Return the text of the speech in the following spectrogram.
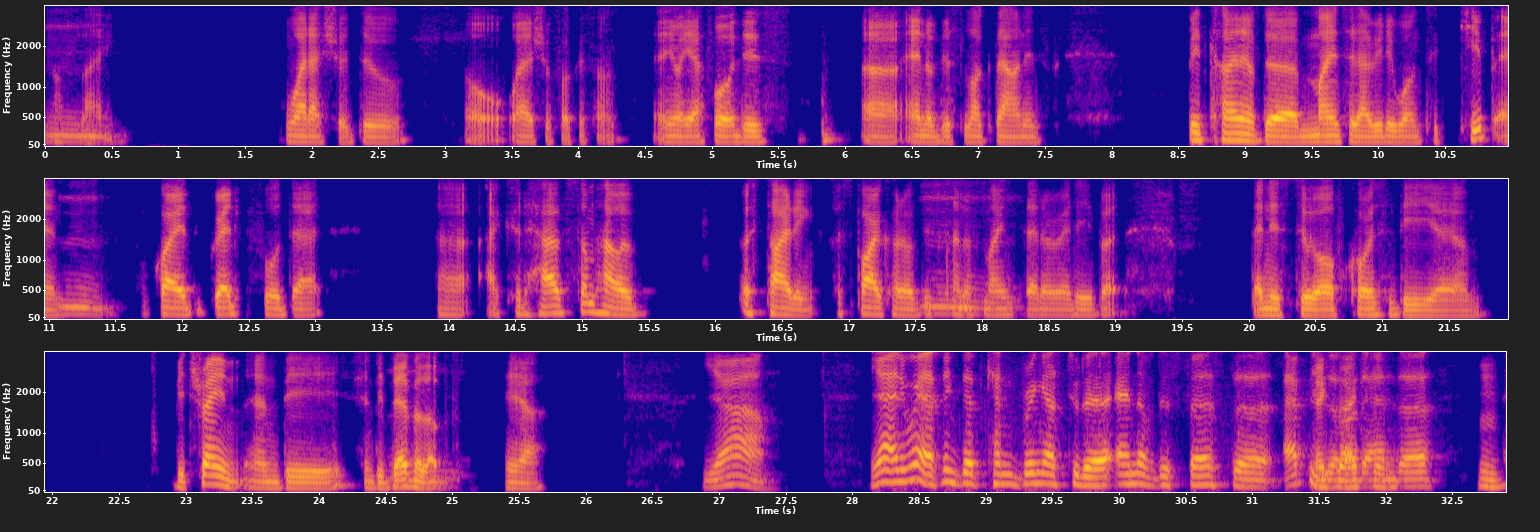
mm. of like what i should do or what i should focus on anyway yeah for this uh end of this lockdown is bit kind of the mindset i really want to keep and mm. i'm quite grateful that uh, i could have somehow a starting a spark out of this mm. kind of mm. mindset already but that needs to of course be um, be trained and be and be developed mm. yeah yeah yeah anyway i think that can bring us to the end of this first uh, episode exactly. and uh, mm.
